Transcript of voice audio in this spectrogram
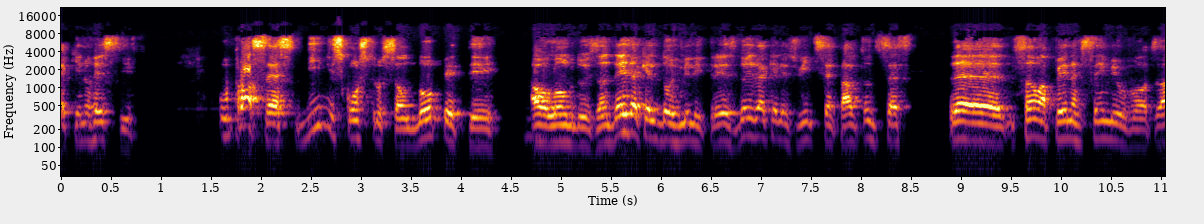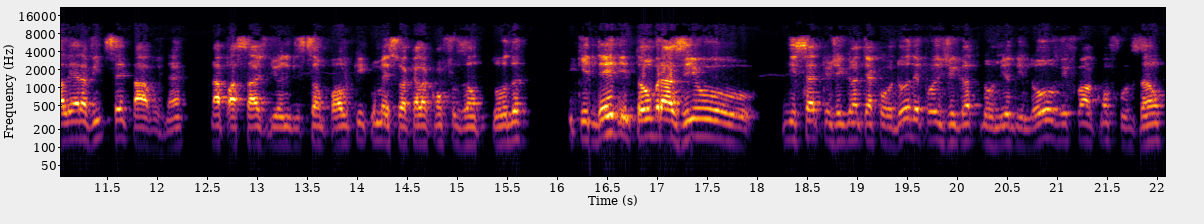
aqui no Recife. O processo de desconstrução do PT ao longo dos anos, desde aquele 2013, desde aqueles 20 centavos, tudo é, são apenas 100 mil votos. Ali era 20 centavos, né? Na passagem de ônibus de São Paulo, que começou aquela confusão toda, e que desde então o Brasil disseram que o gigante acordou, depois o gigante dormiu de novo, e foi uma confusão.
